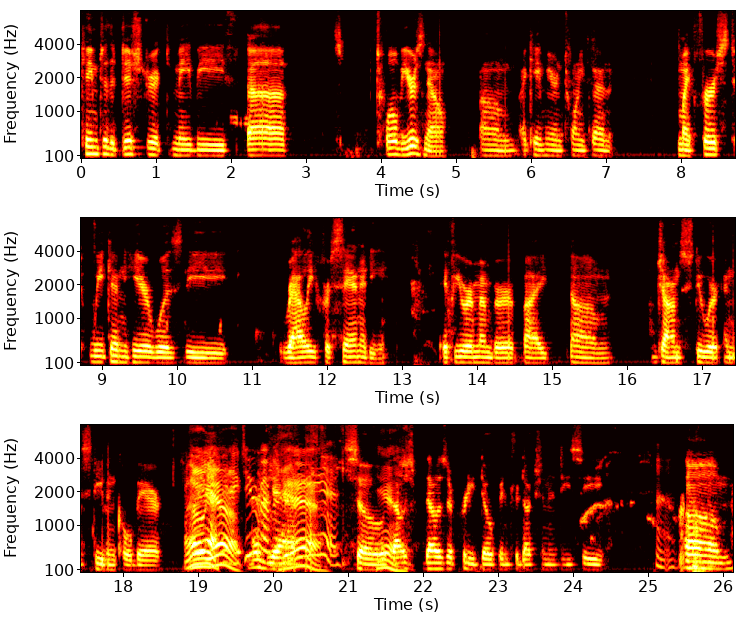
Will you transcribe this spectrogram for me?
came to the district maybe uh, 12 years now. Um, I came here in 2010. My first weekend here was the Rally for Sanity, if you remember, by um, Jon Stewart and Stephen Colbert. Oh, yeah. I do remember Yeah. that. Yeah. Yeah. So Yeah. that was that was a pretty dope introduction to DC. Uh, Um,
